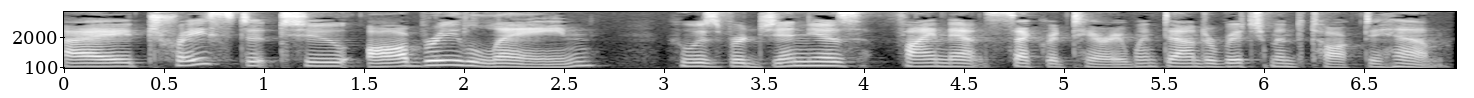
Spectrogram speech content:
I traced it to Aubrey Layne, who is Virginia's finance secretary. Went down to Richmond to talk to him.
